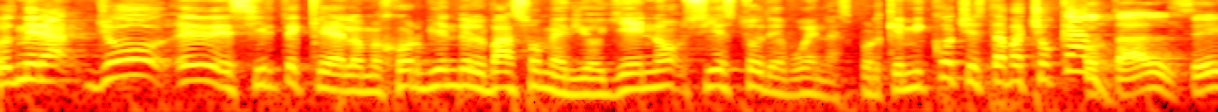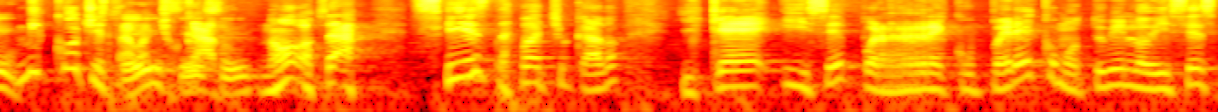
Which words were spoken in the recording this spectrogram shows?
Pues mira, yo he de decirte que a lo mejor viendo el vaso medio lleno, sí estoy de buenas, porque mi coche estaba chocado. Total, sí. Mi coche estaba chocado, ¿no? O sea, sí estaba chocado. ¿Y qué hice? Pues recuperé, como tú bien lo dices,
